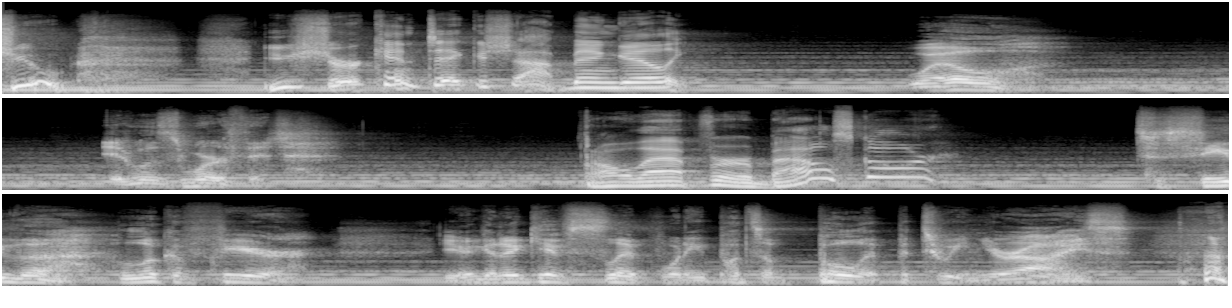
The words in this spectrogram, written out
Shoot. You sure can take a shot, Bengali. Well, it was worth it. All that for a battle scar? To see the look of fear you're gonna give Slip when he puts a bullet between your eyes.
